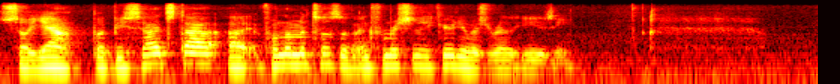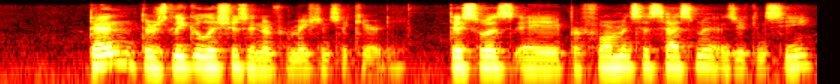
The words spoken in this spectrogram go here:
So yeah, but besides that, uh, fundamentals of information security was really easy. Then there's legal issues in information security. This was a performance assessment, as you can see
